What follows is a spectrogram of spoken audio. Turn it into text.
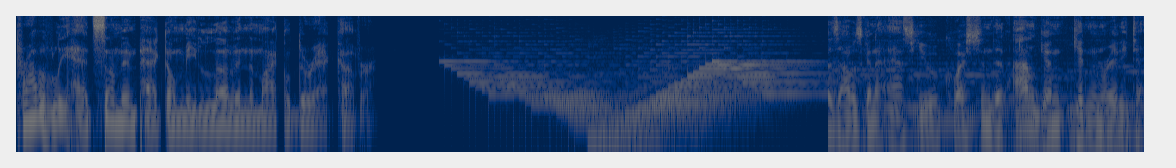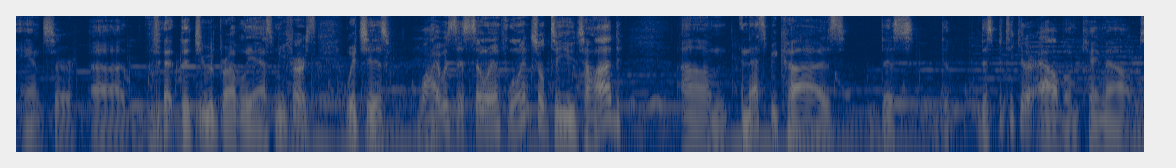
probably had some impact on me loving the Michael Doret cover. As I was going to ask you a question that I'm getting ready to answer uh, that you would probably ask me first, which is why was this so influential to you, Todd? Um, and that's because this the, this particular album came out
